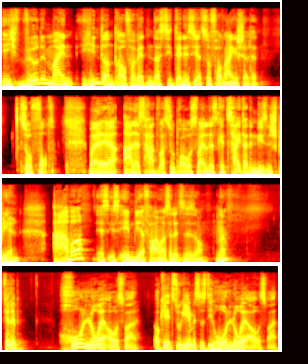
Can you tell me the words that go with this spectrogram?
ich würde mein Hintern drauf verwetten, dass sie Dennis jetzt sofort reingestellt hätten. Sofort. Weil er alles hat, was du brauchst, weil er das gezeigt hat in diesen Spielen. Aber es ist eben die Erfahrung aus der letzten Saison. Ne? Philipp, Hohenlohe-Auswahl. Okay, zugeben, es ist die Hohenlohe-Auswahl.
